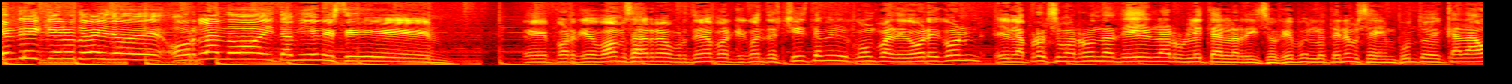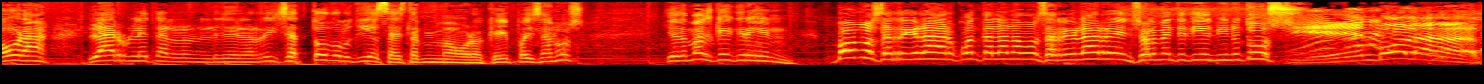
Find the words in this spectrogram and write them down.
Enrique, no te vayas de Orlando y también este. Eh, porque vamos a dar la oportunidad para que cuentes chiste también el compa de Oregon en la próxima ronda de la ruleta de la risa, ¿ok? Pues lo tenemos en punto de cada hora. La ruleta de la risa todos los días a esta misma hora, ¿ok, paisanos? Y además, ¿qué creen? Vamos a arreglar. ¿Cuánta lana vamos a arreglar en solamente 10 minutos? 100 bolas.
